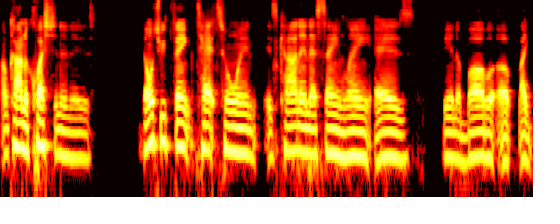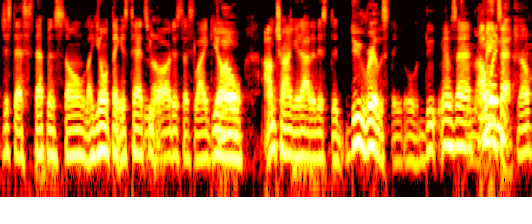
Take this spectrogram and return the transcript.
I'm kind of questioning is, don't you think tattooing is kind of in that same lane as being a barber up, like just that stepping stone? Like you don't think it's tattoo No. artists that's like, yo, Well- I'm trying to get out of this to do real estate or do, you know what I'm saying? No. I I mean, ta- No.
